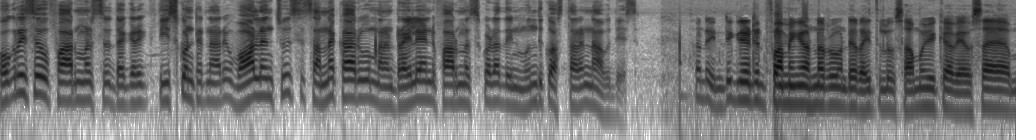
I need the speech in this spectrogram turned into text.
ప్రోగ్రెసివ్ ఫార్మర్స్ దగ్గరికి తీసుకుంటున్నారు. వాళ్ళని చూసి సన్నకారు మన డ్రైల్యాండ్ ఫార్మర్స్ కూడా దీని ముందుకు వస్తారని నా ఉద్దేశం. అంటే ఇంటిగ్రేటెడ్ ఫార్మింగ్ అంటున్నారు. అంటే రైతులు సామూహిక వ్యవసాయం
